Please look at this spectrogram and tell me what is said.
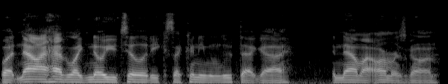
But now I have, like, no utility because I couldn't even loot that guy. And now my armor's gone.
